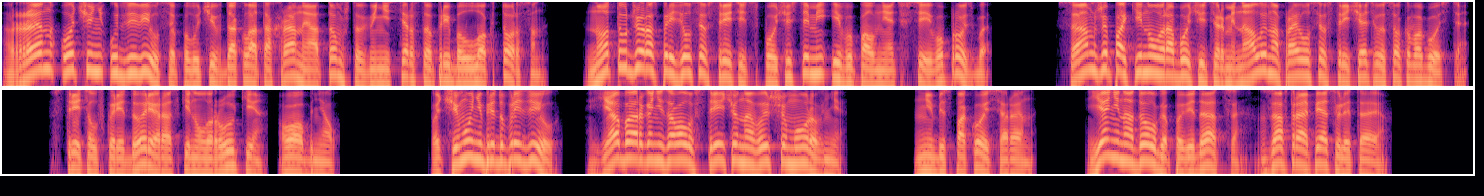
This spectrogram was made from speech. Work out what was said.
Рен очень удивился, получив доклад охраны о том, что в министерство прибыл Лок Торсон, но тут же распорядился встретить с почестями и выполнять все его просьбы. Сам же покинул рабочий терминал и направился встречать высокого гостя. Встретил в коридоре, раскинул руки, обнял. «Почему не предупредил? Я бы организовал встречу на высшем уровне». «Не беспокойся, Рен. Я ненадолго повидаться. Завтра опять улетаю.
